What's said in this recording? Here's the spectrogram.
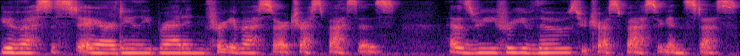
Give us this day our daily bread, and forgive us our trespasses, as we forgive those who trespass against us.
